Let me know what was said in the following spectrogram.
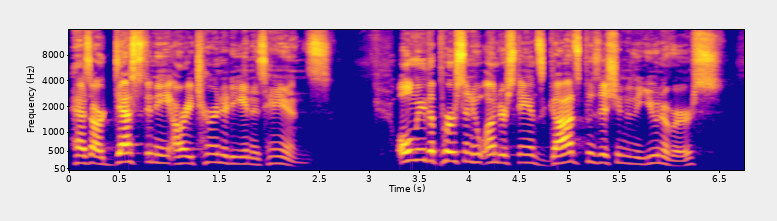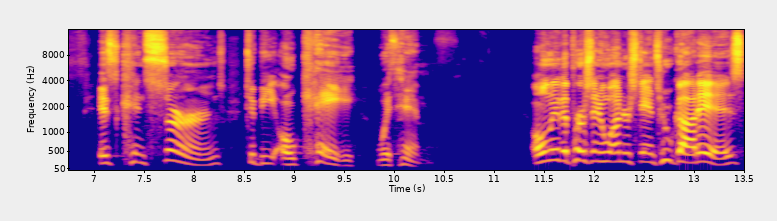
has our destiny, our eternity in His hands. Only the person who understands God's position in the universe is concerned to be okay with Him. Only the person who understands who God is,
